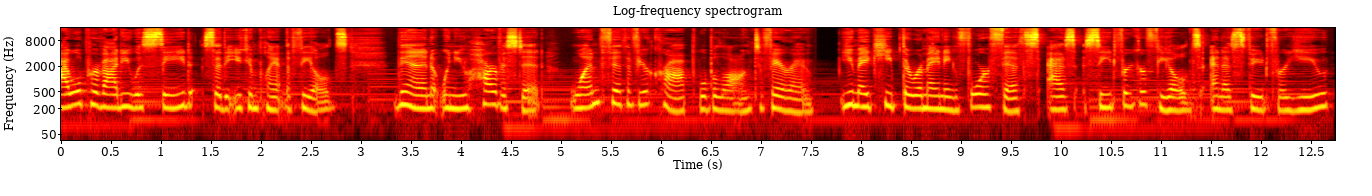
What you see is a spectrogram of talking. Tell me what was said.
I will provide you with seed so that you can plant the fields. Then, when you harvest it, one fifth of your crop will belong to Pharaoh. You may keep the remaining four fifths as seed for your fields and as food for you,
